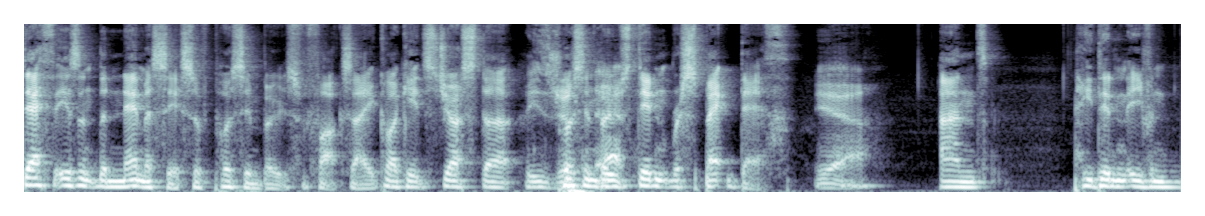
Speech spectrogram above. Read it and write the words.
Death isn't the nemesis of Puss in Boots for fuck's sake. Like it's just uh, He's just Puss in death. Boots didn't respect death, yeah. and he didn't even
